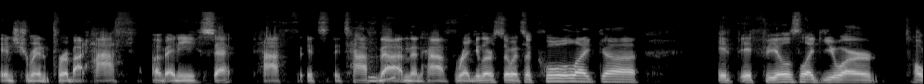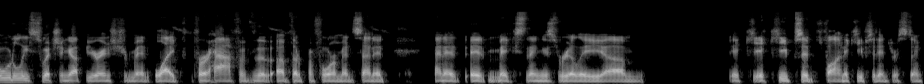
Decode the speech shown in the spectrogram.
instrument for about half of any set. Half it's it's half mm-hmm. that and then half regular. So it's a cool like uh it it feels like you are totally switching up your instrument like for half of the of the performance and it and it it makes things really um it it keeps it fun, it keeps it interesting.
